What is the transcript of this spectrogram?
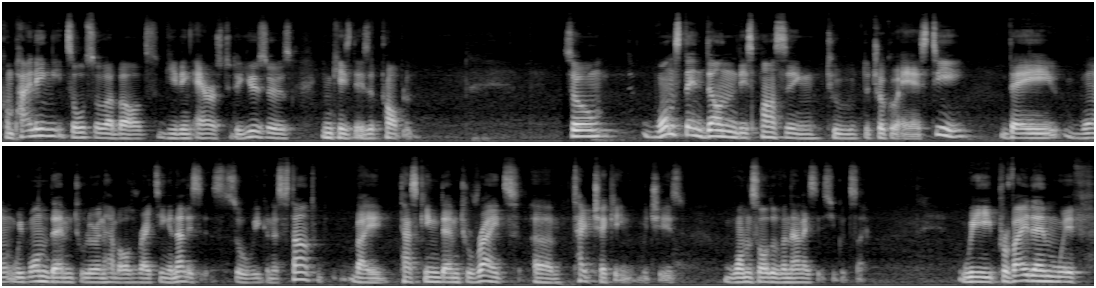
compiling, it's also about giving errors to the users in case there's a problem. So once they've done this passing to the Choco AST, they want, we want them to learn about writing analysis. So we're going to start by tasking them to write uh, type checking, which is one sort of analysis, you could say. We provide them with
